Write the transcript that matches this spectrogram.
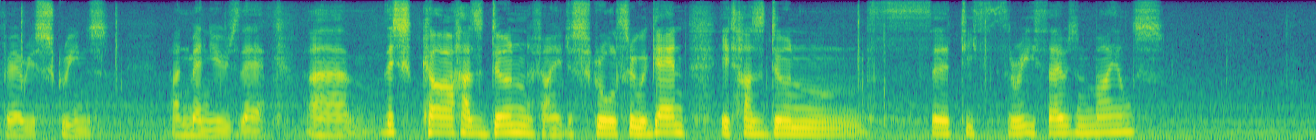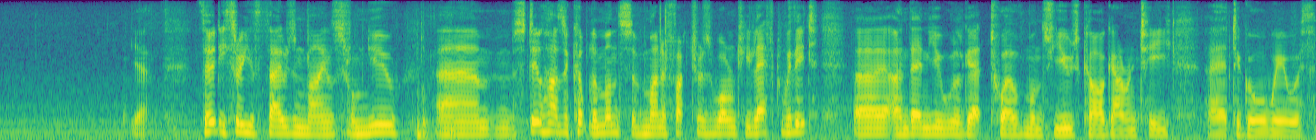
various screens and menus there. Um, this car has done, if I just scroll through again, it has done 33,000 miles. Yeah, 33,000 miles from new um, still has a couple of months of manufacturer's warranty left with it uh, and then you will get 12 months used car guarantee uh, to go away with.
